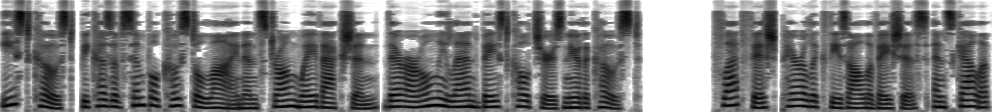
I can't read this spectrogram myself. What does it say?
East Coast, because of simple coastal line and strong wave action, there are only land-based cultures near the coast. Flatfish and scallop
